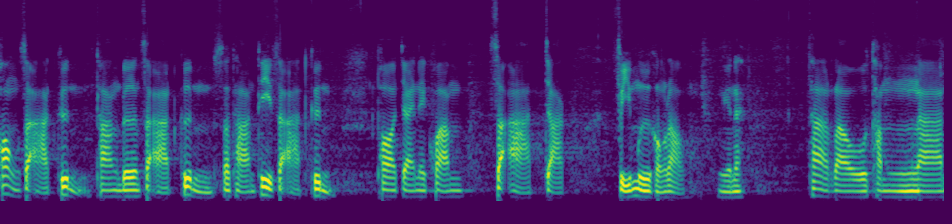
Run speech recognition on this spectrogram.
ห้องสะอาดขึ้น ทางเดินสะอาดขึ้น สถานที่สะอาดขึ้น พอใจในความสะอาดจากฝีมือของเราอย่างนี้นะถ้าเราทำงาน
